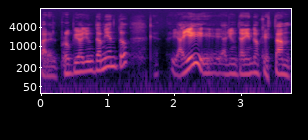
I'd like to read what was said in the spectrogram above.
para el propio ayuntamiento, que hay ayuntamientos que están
